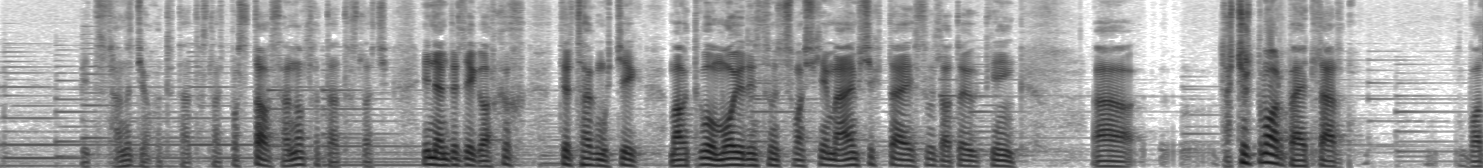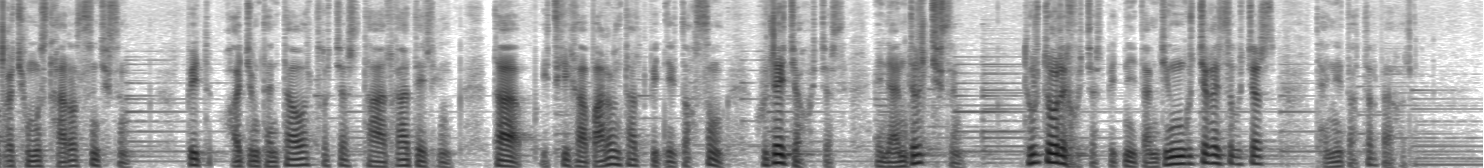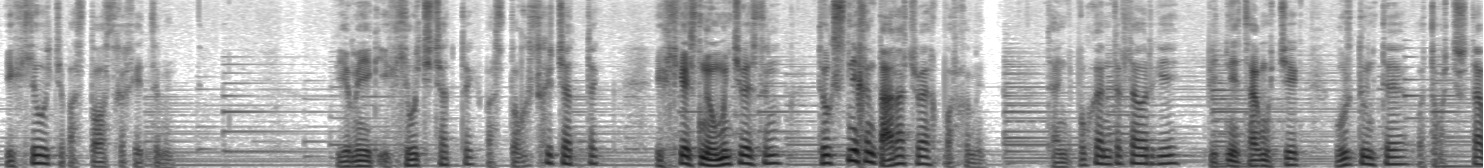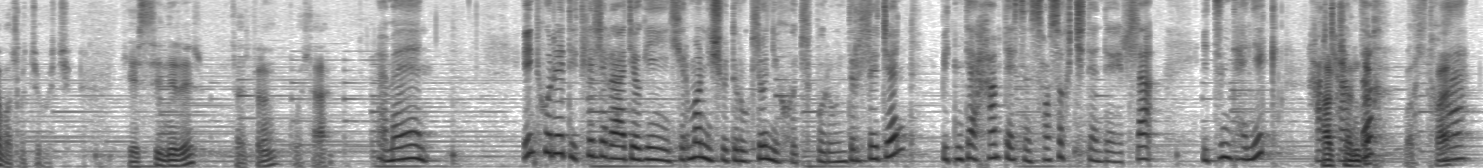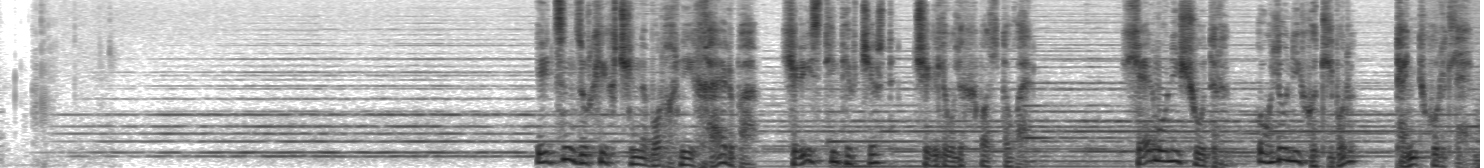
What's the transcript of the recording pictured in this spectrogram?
бид санаж явахад та туслаач. Бусдаа сануулахад та туслаач. Энэ амьдралыг орхих тэр цаг мөчийг магадгүй муу ерэн сүнс маш их юм. Аимшигтай эсвэл одоо юу гэдгийг а зочирдмоор байдлаар болгож хүмүүст харуулсан ч гэсэн бид хожим тантай уулзах учраас та алгаа дэлгэн та эцгийнхаа баруун талд биднийг зогсон хүлээж авах учраас энэ амьдрал ч гэсэн төр зуурих учраас бидний дамжин өнгөрч байгаа хэсэг учраас таны дотор байх бол эхлүүлж бас дуусгах эзэм юмыг эхлүүлж чаддаг бас дугсгэж чаддаг эхлэхээс нь өмнө ч байсан төгснийх нь дараач байх бурхан минь танд бүх амьдралаа өргөе бидний цаг мөчийг үр дүнтэй утга учиртай болгож өгөөч Есүсийн нэрээр залбирэн гуйлаа Амен. Энт хүрээд Итгэл радиогийн хермоны шүдэр өглөөний хөтөлбөр өндөрлөж байна. Бидэнтэй хамт байсан сонсогч танд баярлалаа. Эзэн таныг харж хандах болтугай. Эзэн зүрхийг чинь бурхны хайр ба Христийн төвчөрт чиглүүлэх болтугай. Хермоны шүүдэр өглөөний хөтөлбөр танд хүрэлээ.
